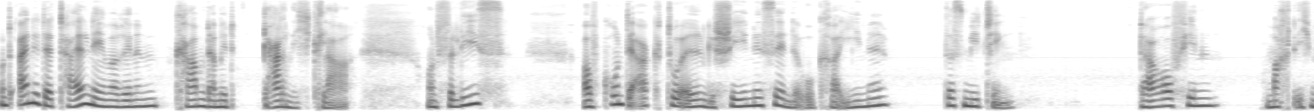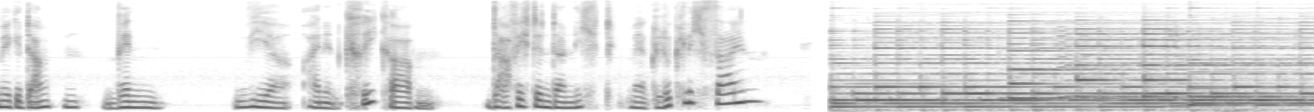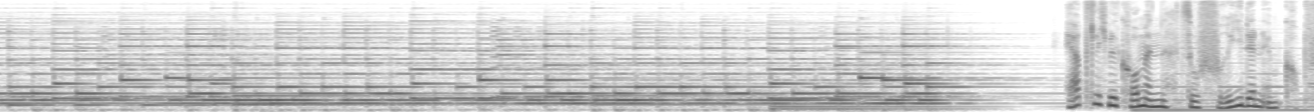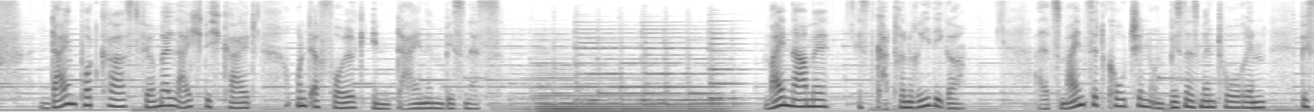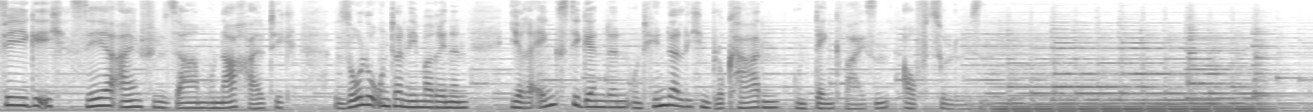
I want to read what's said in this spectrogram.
Und eine der Teilnehmerinnen kam damit gar nicht klar und verließ aufgrund der aktuellen Geschehnisse in der Ukraine das Meeting. Daraufhin machte ich mir Gedanken, wenn wir einen Krieg haben, darf ich denn dann nicht mehr glücklich sein? Herzlich willkommen zu Frieden im Kopf, dein Podcast für mehr Leichtigkeit und Erfolg in deinem Business. Mein Name ist Katrin Riediger. Als Mindset-Coachin und Business-Mentorin befähige ich sehr einfühlsam und nachhaltig Solo-Unternehmerinnen, ihre ängstigenden und hinderlichen Blockaden und Denkweisen aufzulösen.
